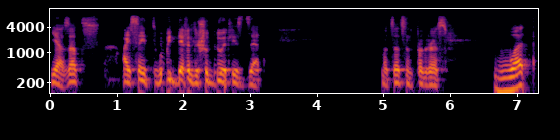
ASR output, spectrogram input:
Yeah, that's I said we definitely should do at least that, but that's in progress. What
